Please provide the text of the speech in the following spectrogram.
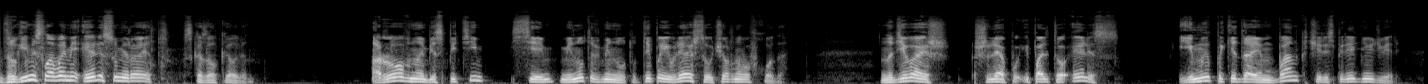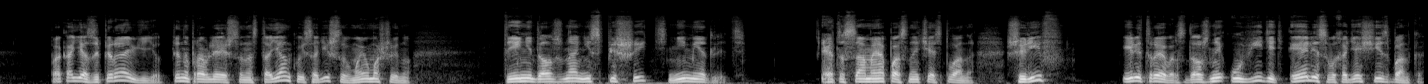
Другими словами, Элис умирает, сказал Келвин. Ровно без пяти семь минуты в минуту ты появляешься у черного входа. Надеваешь шляпу и пальто Элис, и мы покидаем банк через переднюю дверь. Пока я запираю ее, ты направляешься на стоянку и садишься в мою машину. Ты не должна ни спешить, ни медлить. Это самая опасная часть плана. Шериф или Треворс должны увидеть Элис, выходящей из банка.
